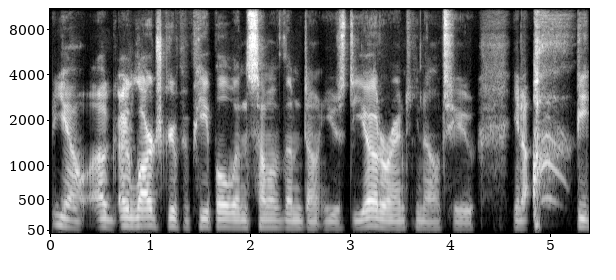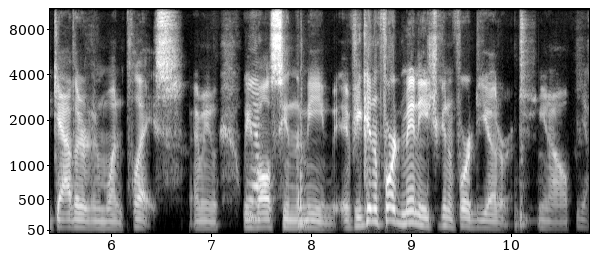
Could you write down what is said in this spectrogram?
you know a, a large group of people when some of them don't use deodorant, you know, to you know be gathered in one place? I mean, we've Yeah. all seen the meme. If you can afford minis, you can afford deodorant. You know, Yeah.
